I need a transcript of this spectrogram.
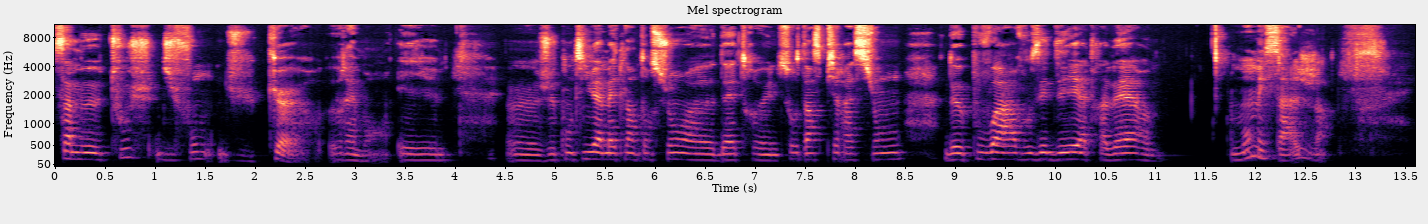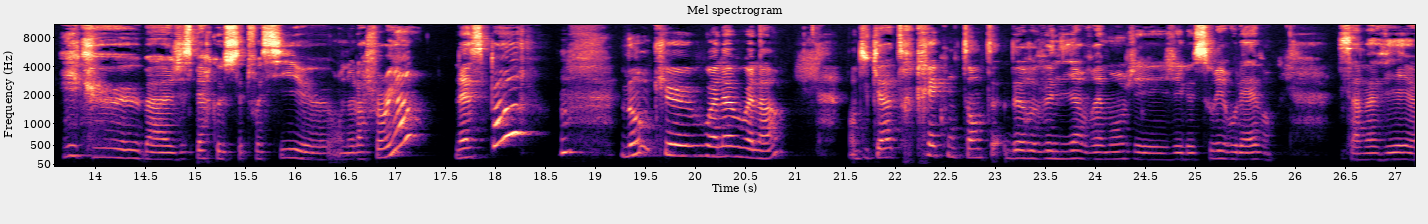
ça me touche du fond du cœur, vraiment. Et euh, je continue à mettre l'intention euh, d'être une source d'inspiration, de pouvoir vous aider à travers mon message. Et que bah, j'espère que cette fois-ci, euh, on ne lâche rien, n'est-ce pas? Donc voilà, voilà. En tout cas, très contente de revenir. Vraiment, j'ai le sourire aux lèvres. Ça m'avait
